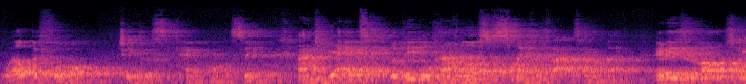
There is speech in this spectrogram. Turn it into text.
well before Jesus came on the scene. And yet, the people have lost sight of that, haven't they? It is largely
